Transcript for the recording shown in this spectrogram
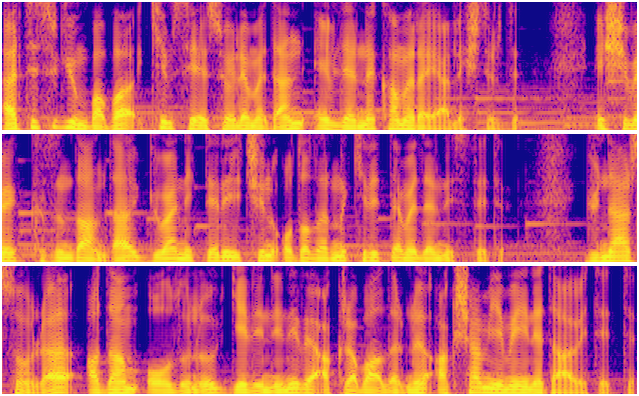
Ertesi gün baba kimseye söylemeden evlerine kamera yerleştirdi. Eşi ve kızından da güvenlikleri için odalarını kilitlemelerini istedi. Günler sonra adam oğlunu, gelinini ve akrabalarını akşam yemeğine davet etti.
